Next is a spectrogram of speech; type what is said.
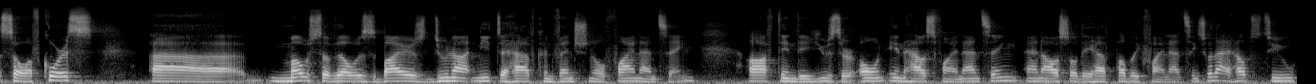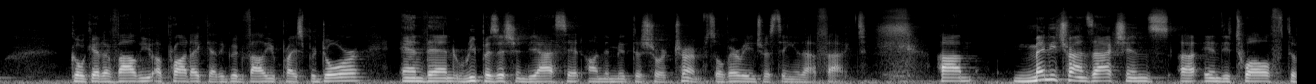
So, of course, uh, most of those buyers do not need to have conventional financing. Often they use their own in house financing and also they have public financing. So that helps to go get a value, a product at a good value price per door and then reposition the asset on the mid to short term. So very interesting in that fact. Um, many transactions uh, in the 12 to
